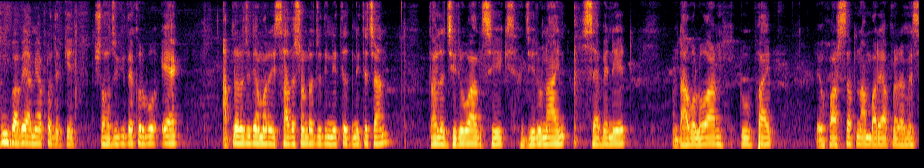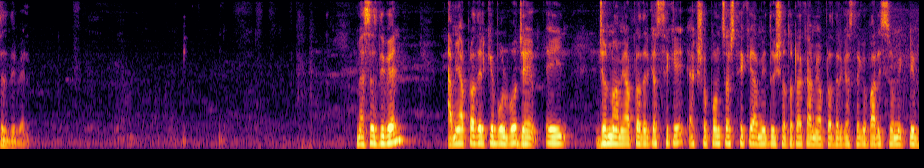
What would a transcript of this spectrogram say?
দুইভাবে আমি আপনাদেরকে সহযোগিতা করব। এক আপনারা যদি আমার এই সাজেশনটা যদি নিতে নিতে চান, তাহলে zero one six, zero nine, seven eight, double one, two five এই হোয়াটসঅ্যাপ নাম্বারে আপনারা মেসেজ দেবেন। মেসেজ দিবেন। আমি আপনাদেরকে বলব যে এই জন্য আমি আপনাদের কাছ থেকে একশো পঞ্চাশ থেকে আমি দুইশত টাকা আমি আপনাদের কাছ থেকে পারিশ্রমিক নিব।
